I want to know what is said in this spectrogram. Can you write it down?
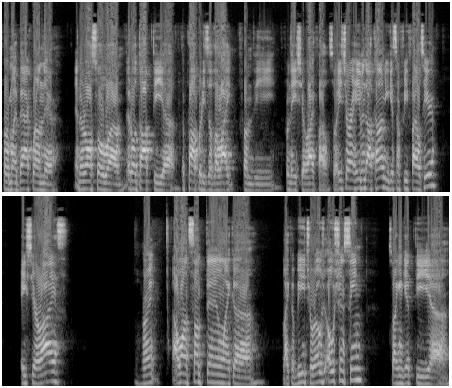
for my background there. And it'll also uh, it'll adopt the uh, the properties of the light from the from the HDRI file. So hdrhaven.com, you can get some free files here. HDRIs, all right. I want something like a like a beach or ocean scene, so I can get the uh,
